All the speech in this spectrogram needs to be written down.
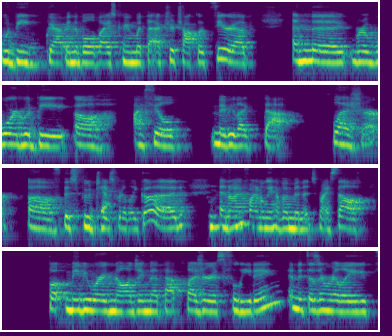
would be grabbing the bowl of ice cream with the extra chocolate syrup. And the reward would be, oh, I feel maybe like that pleasure of this food tastes really good. Mm-hmm. And I mm-hmm. finally have a minute to myself but maybe we're acknowledging that that pleasure is fleeting and it doesn't really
